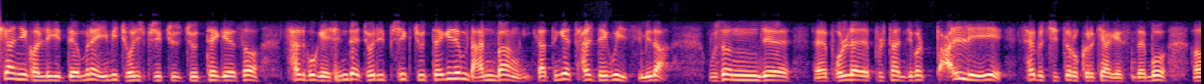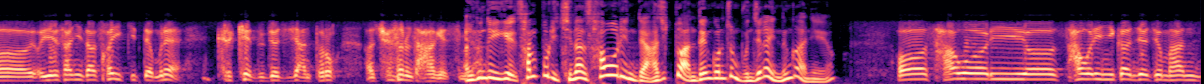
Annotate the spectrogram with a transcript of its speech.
시간이 걸리기 때문에 이미 조립식 주, 택에서 살고 계신데 조립식 주택이 좀 난방 같은 게 잘 되고 있습니다. 우선 이제 본래 불탄 집을 빨리 새로 짓도록 그렇게 하겠습니다. 뭐 어, 예산이 다 서 있기 때문에 그렇게 늦어지지 않도록 어, 최선을 다하겠습니다. 아니 근데 이게 산불이 지난 4월인데 아직도 안 된 거는 좀 문제가 있는 거 아니에요? 어 4월이 어 4월이니까 이제 지금 한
